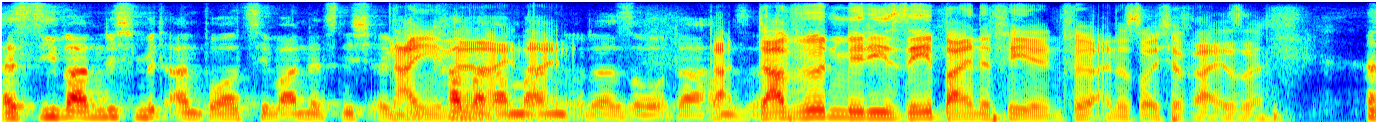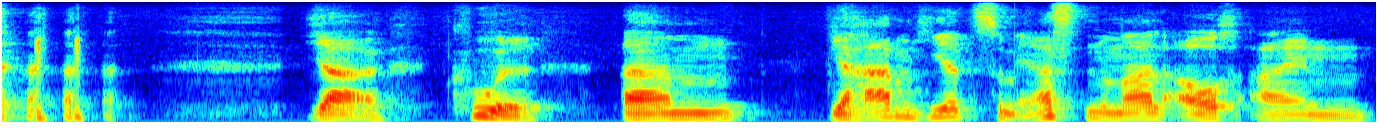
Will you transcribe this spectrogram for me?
Heißt, Sie waren nicht mit an Bord, Sie waren jetzt nicht irgendwie nein, Kameramann nein, nein. oder so. Da, da, da, würden mir die Seebeine fehlen für eine solche Reise. ja, cool. Ähm, wir haben hier zum ersten Mal auch ein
